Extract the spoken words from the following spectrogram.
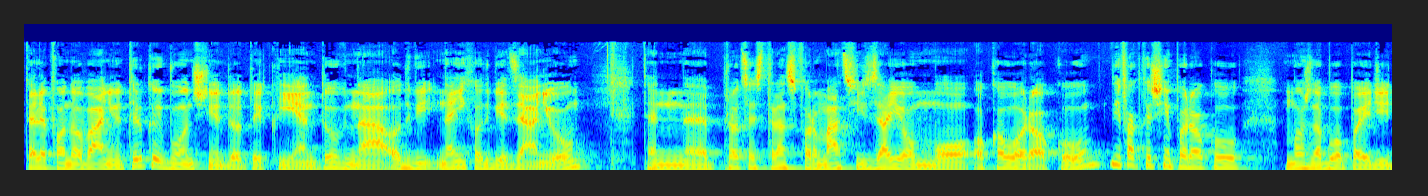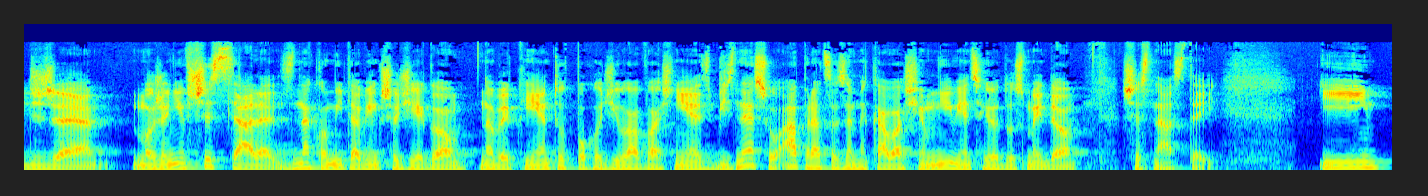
telefonowaniu tylko i wyłącznie do tych klientów, na, na, ich odwiedzaniu. Ten e, proces transformacji zajął mu około roku i faktycznie po roku można było powiedzieć, że może nie wszyscy, ale znakomita większość jego nowych klientów pochodziła właśnie z biznesu, a praca zamykała się mniej więcej od 8 do 16. I,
